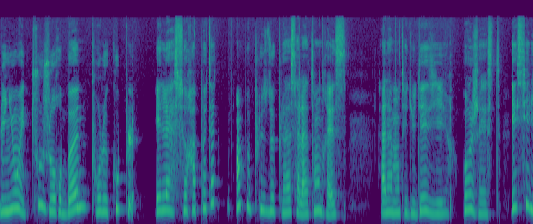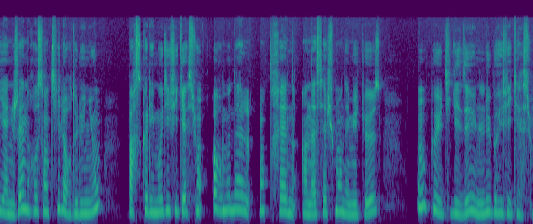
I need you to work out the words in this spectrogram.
L'union est toujours bonne pour le couple, et laissera peut-être un peu plus de place à la tendresse, à la montée du désir, au geste. Et s'il y a une gêne ressentie lors de l'union, parce que les modifications hormonales entraînent un assèchement des muqueuses, on peut utiliser une lubrification.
